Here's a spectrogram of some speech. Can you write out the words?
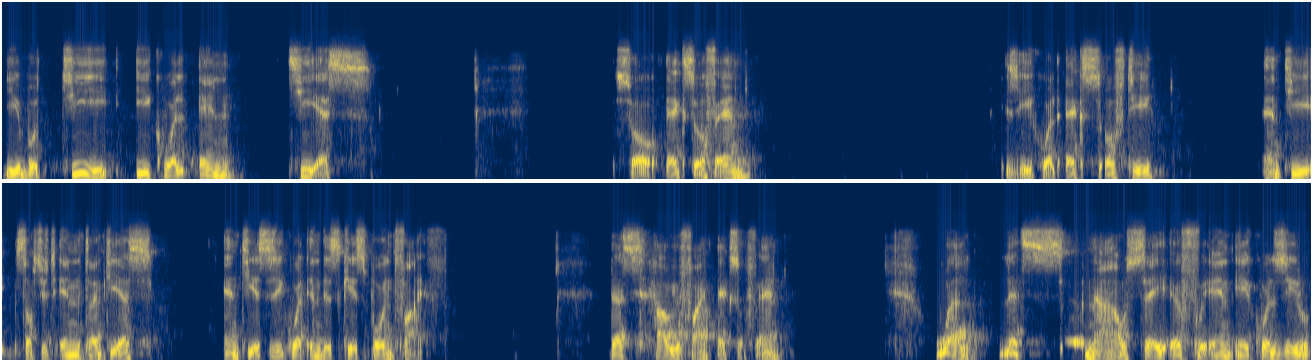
you put t equal n ts. So x of n is equal x of t and t substitute n time ts and ts is equal in this case 0.5. That's how you find x of n. Well, let's now say if n equals zero,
